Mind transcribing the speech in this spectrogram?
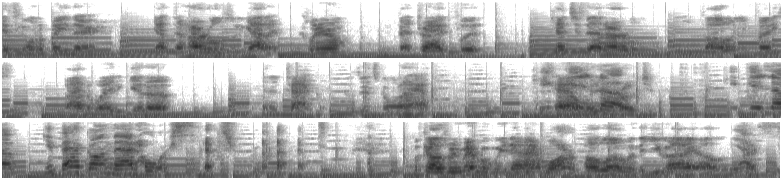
it's going to be there. Got the hurdles, we got to clear them. If that drag foot catches that hurdle, you fall on your face, find a way to get up and attack them because it's going to happen. Keep how we getting up. approach it. Keep getting up. Get back on that horse. That's right. Because remember, we now have water polo in the UIL. Yes.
